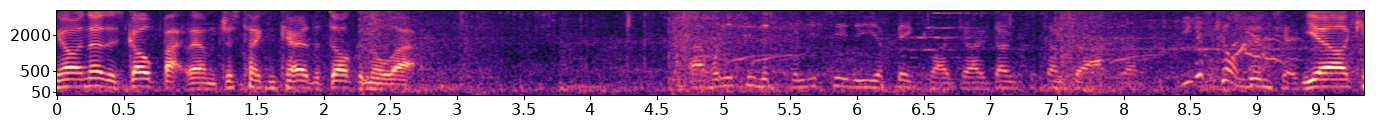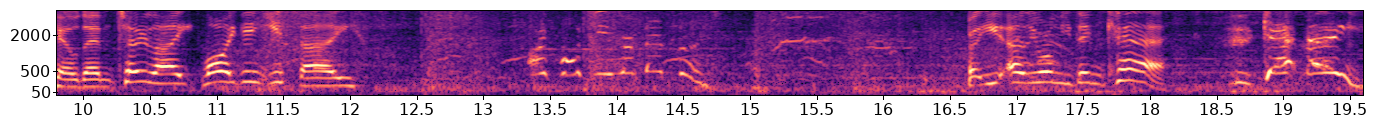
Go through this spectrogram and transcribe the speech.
Yeah, I know there's gold back there. I'm just taking care of the dog and all that. Uh, when you see the when you see the uh, big guy, Joe, don't don't go after him. You just killed him, didn't you? Yeah, I killed him. Too late. Why didn't you say? I thought you remembered. But you, earlier on you didn't care. Get me!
